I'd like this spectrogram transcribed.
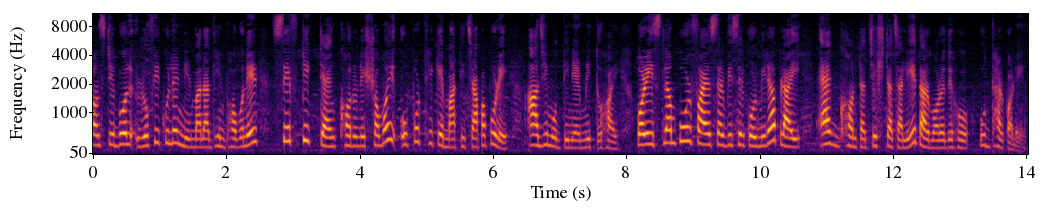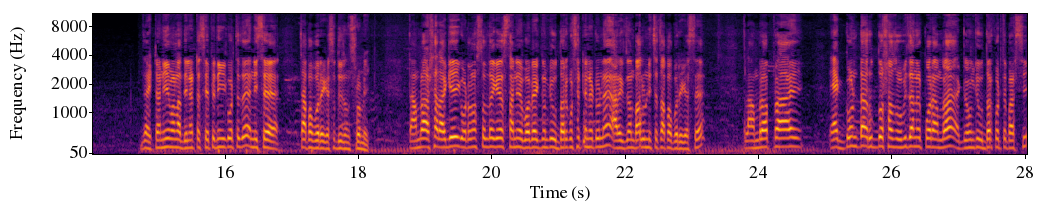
কনস্টেবল রফিকুলের নির্মাণাধীন ভবনের সেফটিক ট্যাঙ্ক খননের সময় ওপর থেকে মাটি চাপা পড়ে আজিম উদ্দিনের মৃত্যু হয়। পরে ইসলামপুর ফায়ার সার্ভিসের কর্মীরা প্রায় এক ঘণ্টা চেষ্টা চালিয়ে তার মরদেহ উদ্ধার করে। একটা নির্মাণাধীন একটা করতে যায়, নিচে চাপা পড়ে গেছে দুজন শ্রমিক। তা আমরা আসার আগেই ঘটনাস্থল থেকে স্থানীয়ভাবে একজনকে উদ্ধার করছে টেনে টুনে, আরেকজন বালুর নিচে চাপা পড়ে গেছে। তাহলে আমরা প্রায় এক ঘণ্টা রুদ্রশ্বাস অভিযানের পরে আমরা একজনকে উদ্ধার করতে পারছি।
